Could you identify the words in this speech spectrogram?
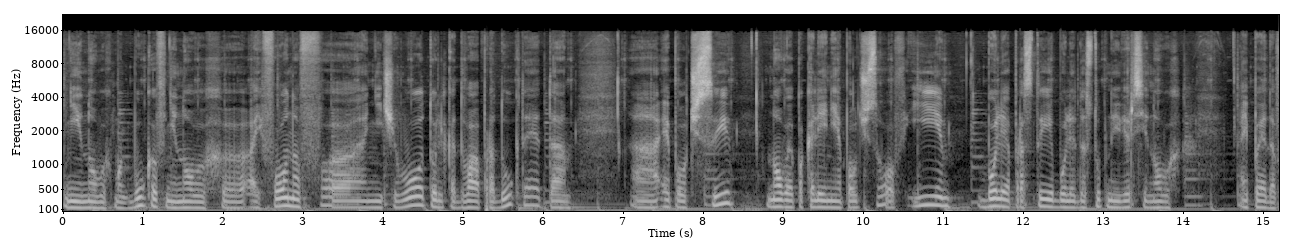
ни новых макбуков, ни новых э, айфонов, э, ничего, только два продукта. Это э, Apple часы, новое поколение Apple часов и более простые, более доступные версии новых iPad.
